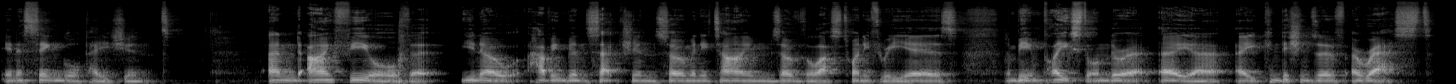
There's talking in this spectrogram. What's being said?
in a single patient. And I feel that you know, having been sectioned so many times over the last 23 years and being placed under a, a, uh, a conditions of arrest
